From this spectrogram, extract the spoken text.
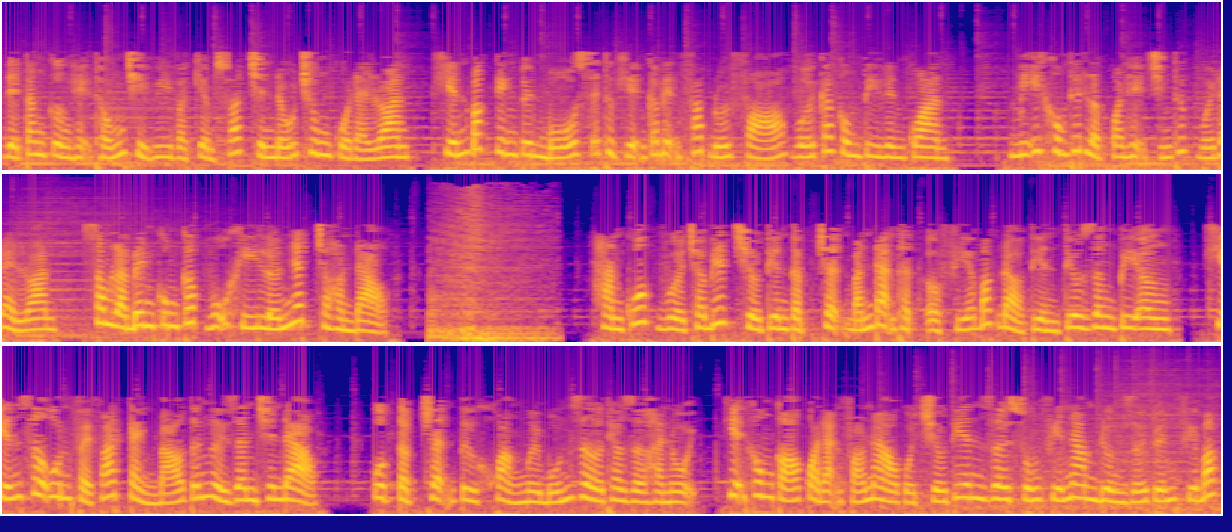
để tăng cường hệ thống chỉ huy và kiểm soát chiến đấu chung của Đài Loan, khiến Bắc Kinh tuyên bố sẽ thực hiện các biện pháp đối phó với các công ty liên quan. Mỹ không thiết lập quan hệ chính thức với Đài Loan, song là bên cung cấp vũ khí lớn nhất cho hòn đảo. Hàn Quốc vừa cho biết Triều Tiên tập trận bắn đạn thật ở phía bắc đảo Tiền Tiêu Dâng Pyong, khiến Seoul phải phát cảnh báo tới người dân trên đảo. Cuộc tập trận từ khoảng 14 giờ theo giờ Hà Nội, hiện không có quả đạn pháo nào của Triều Tiên rơi xuống phía nam đường giới tuyến phía bắc.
